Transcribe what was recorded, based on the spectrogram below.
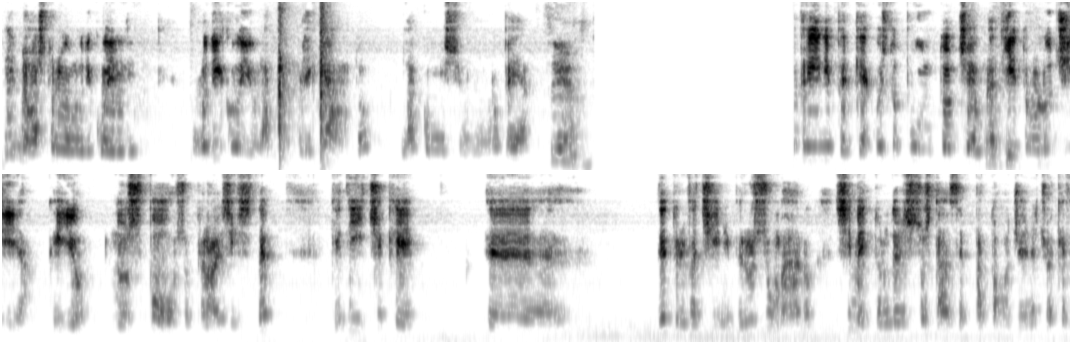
Il nostro è uno di quelli. Non lo dico io, l'ha pubblicato la Commissione europea. Sì. Perché a questo punto c'è una dietrologia che io non sposo, però esiste, che dice che eh, dentro i vaccini per uso umano si mettono delle sostanze patogene, cioè che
